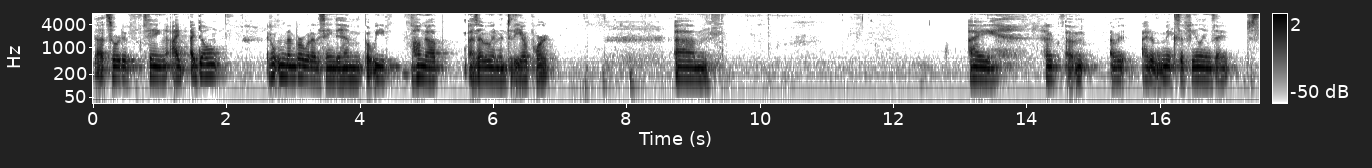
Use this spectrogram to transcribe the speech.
That sort of thing. I I don't I don't remember what I was saying to him, but we hung up as I went into the airport. Um, I had, um, I had a mix of feelings. I just,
